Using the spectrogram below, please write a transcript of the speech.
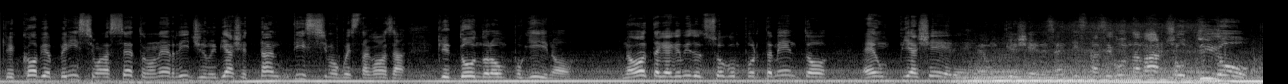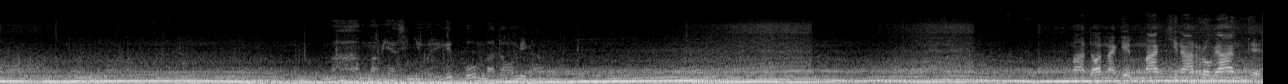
che copia benissimo l'assetto, non è rigido, mi piace tantissimo questa cosa che dondola un pochino. Una volta che hai capito il suo comportamento è un piacere, è un piacere. Senti sta seconda marcia, oddio! Mamma mia signori, che bomba atomica! Madonna che macchina arrogante!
